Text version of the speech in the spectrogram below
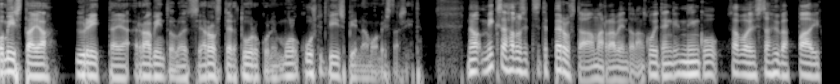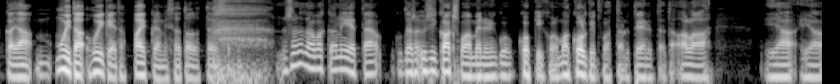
omistaja, yrittäjä, ravintoloitsija, roster Turku, niin mulla 65 pinnaa mä omistan siitä. No miksi sä halusit sitten perustaa oman ravintolan? Kuitenkin niin kuin Savoissa hyvä paikka ja muita huikeita paikkoja, missä olet ollut töissä. No sanotaan vaikka niin, että kun tässä on 92 mä oon mennyt niin kokkikoulu, mä oon 30 vuotta nyt tehnyt tätä alaa. Ja, ja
